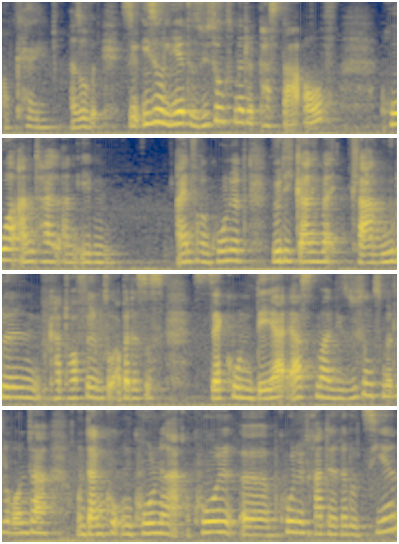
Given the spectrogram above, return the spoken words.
Okay. Also so isolierte Süßungsmittel, passt da auf. Hoher Anteil an eben einfachen Kohlenhydraten würde ich gar nicht mehr, klar, Nudeln, Kartoffeln und so, aber das ist sekundär. Erstmal die Süßungsmittel runter und dann gucken, äh, Kohlenhydrate reduzieren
